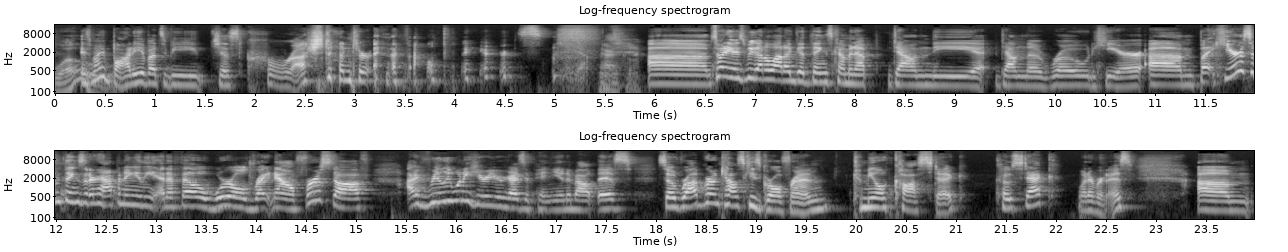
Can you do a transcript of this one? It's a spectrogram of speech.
Whoa. Is my body about to be just crushed under NFL players? yeah. Cool. Um, so, anyways, we got a lot of good things coming up down the down the road here. Um, but here are some things that are happening in the NFL world right now. First off, I really want to hear your guys' opinion about this. So, Rob Gronkowski's girlfriend, Camille Kostek, Kostek, whatever it is. Um,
